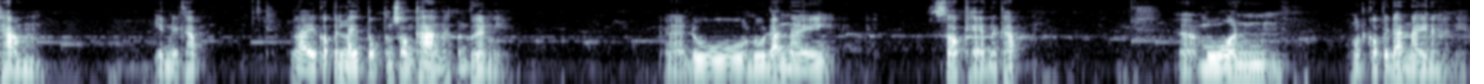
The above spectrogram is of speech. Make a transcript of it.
ชำเห็นไหมครับไหลก็เป็นไหลตกทั้งสองข้างนะเพื่อนๆนี่อ่ดูดูด้านใน ซอกแขนนะครับม้วนหดเข้าไปด้านในนะฮะเนี่ย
